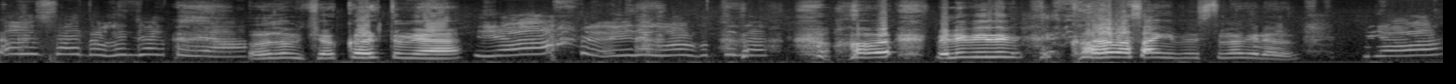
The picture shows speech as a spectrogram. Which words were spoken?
Oğlum sen dokunacaktın ya. Oğlum çok korktum ya. Ya öyle korkuttu da. Ama böyle bir kara basan gibi üstüme görüyordum. Ya.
